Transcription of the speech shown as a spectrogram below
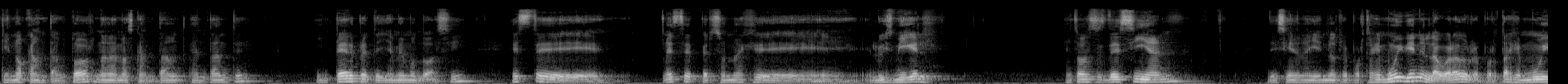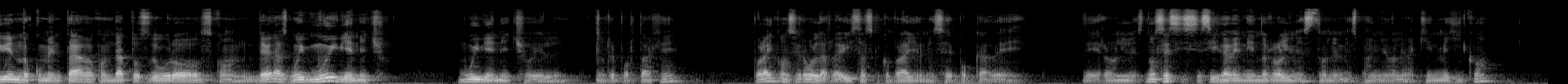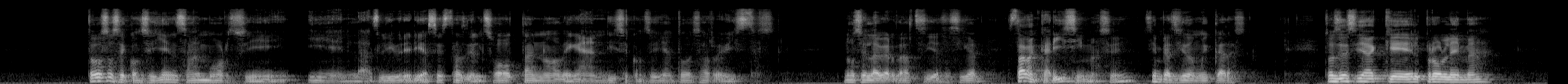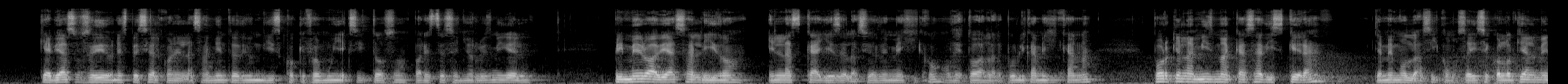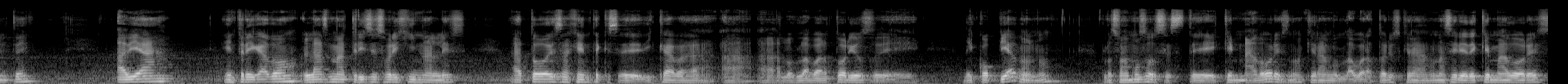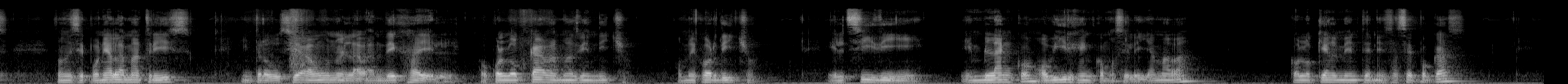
que no cantautor, nada más cantante, intérprete, llamémoslo así. Este, este personaje, Luis Miguel. Entonces decían, decían ahí en el reportaje, muy bien elaborado el reportaje, muy bien documentado, con datos duros, con, de veras, muy, muy bien hecho, muy bien hecho el, el reportaje. Por ahí conservo las revistas que compraba yo en esa época de, de Rolling No sé si se siga vendiendo Rolling Stone en español aquí en México. Todo eso se conseguía en Sanborns y, y, en las librerías estas del sótano, de Gandhi, se conseguían todas esas revistas. No sé la verdad si ya se sigan. Estaban carísimas, ¿eh? siempre han sido muy caras. Entonces decía que el problema que había sucedido en especial con el lanzamiento de un disco que fue muy exitoso para este señor Luis Miguel, primero había salido en las calles de la Ciudad de México o de toda la República Mexicana, porque la misma casa disquera, llamémoslo así como se dice coloquialmente, había entregado las matrices originales a toda esa gente que se dedicaba a, los laboratorios de, copiado, ¿no? Los famosos este, quemadores, ¿no? Que eran los laboratorios, que eran una serie de quemadores donde se ponía la matriz, introducía uno en la bandeja el, o colocaba más bien dicho, o mejor dicho, el CD en blanco o virgen como se le llamaba coloquialmente en esas épocas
